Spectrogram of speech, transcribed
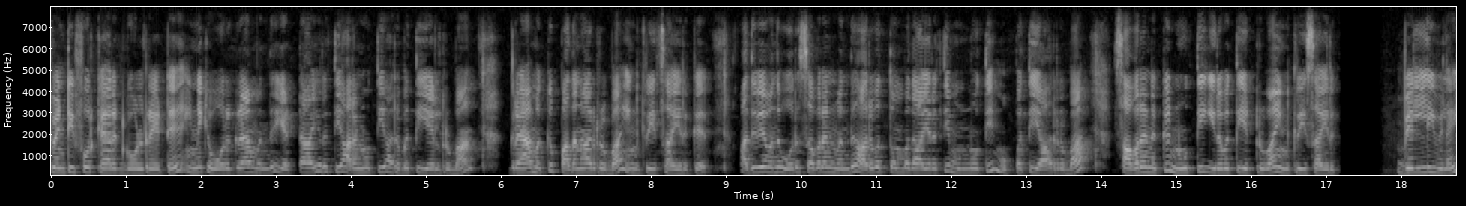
Twenty four carat gold rate இன்றைக்கி ஒரு கிராம் வந்து எட்டாயிரத்தி அறநூற்றி அறுபத்தி ஏழு ரூபாய். கிராமுக்கு பதினாறு ரூபாய் இன்க்ரீஸ் ஆகிருக்கு அதுவே வந்து ஒரு சவரன் வந்து அறுபத்தொம்பதாயிரத்தி முந்நூற்றி முப்பத்தி ஆறு ரூபாய். சவரனுக்கு நூற்றி இருபத்தி எட்டு ரூபாய் இன்க்ரீஸ் ஆகிருக்கு வெள்ளி விலை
